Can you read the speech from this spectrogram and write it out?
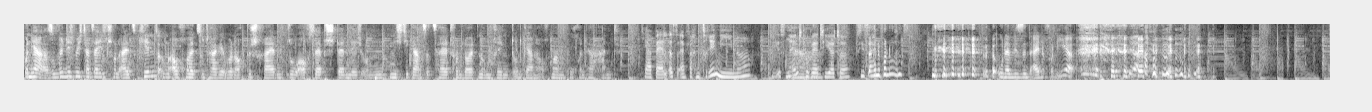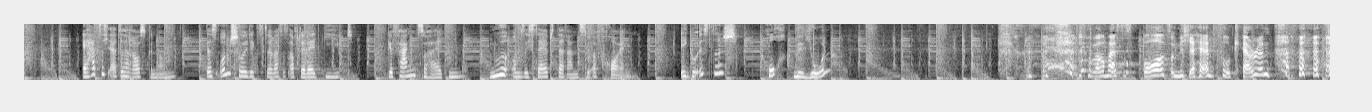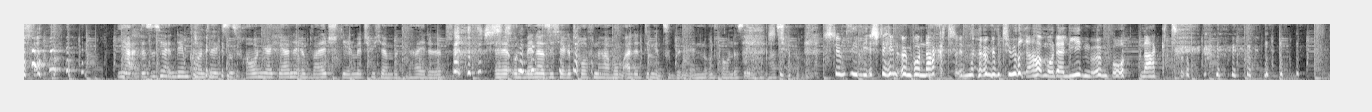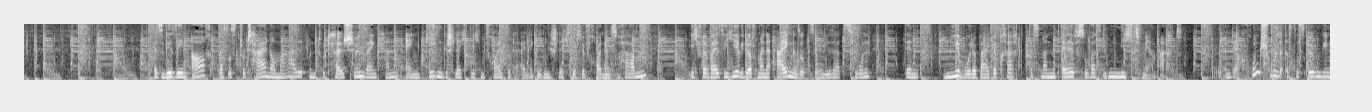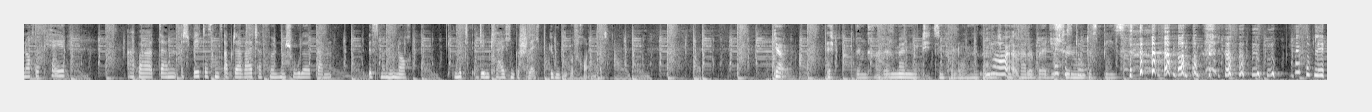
Und ja, so würde ich mich tatsächlich schon als Kind und auch heutzutage immer noch beschreiben, so auch selbstständig und nicht die ganze Zeit von Leuten umringt und gerne auch mal ein Buch in der Hand. Ja, Belle ist einfach ein Trainee, ne? Die ist eine ja. Introvertierte. Sie ist eine von uns. Oder wir sind eine von ihr. Ja. er hat sich also herausgenommen, das Unschuldigste, was es auf der Welt gibt, gefangen zu halten, nur um sich selbst daran zu erfreuen egoistisch, hoch Million. Warum heißt es Balls und nicht a handful Karen? Ja, das ist ja in dem Kontext, dass Frauen ja gerne im Wald stehen, mit Tüchern bekleidet äh, und Männer sich ja getroffen haben, um alle Dinge zu benennen und Frauen das eben verpasst haben. Stimmt, sie stehen irgendwo nackt in irgendeinem Türrahmen oder liegen irgendwo nackt. Also wir sehen auch, dass es total normal und total schön sein kann, einen gegengeschlechtlichen Freund oder eine gegengeschlechtliche Freundin zu haben. Ich verweise hier wieder auf meine eigene Sozialisation, denn mir wurde beigebracht, dass man mit elf sowas eben nicht mehr macht. So, in der Grundschule ist das irgendwie noch okay, aber dann spätestens ab der weiterführenden Schule, dann ist man nur noch mit dem gleichen Geschlecht irgendwie befreundet. Ja, ich bin gerade in meinen Notizen verloren gegangen. Ja, ich bin gerade bei Die Schöne und das Biest. Kein Problem.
